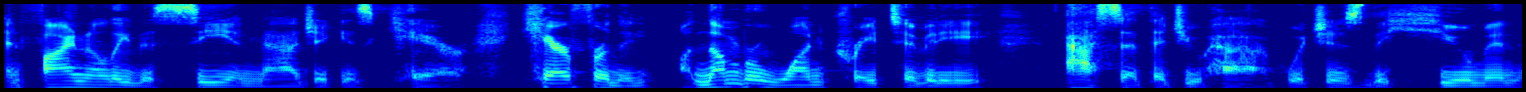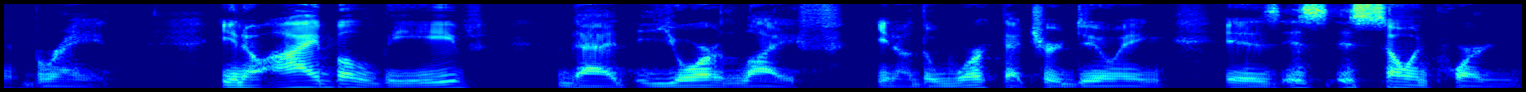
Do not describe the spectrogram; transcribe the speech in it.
And finally, the C in magic is care. Care for the number one creativity asset that you have, which is the human brain. You know, I believe that your life, you know, the work that you're doing is, is, is so important.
